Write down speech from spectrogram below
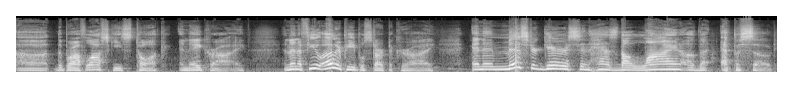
uh, the broflovskis talk and they cry. And then a few other people start to cry. And then mr garrison has the line of the episode.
